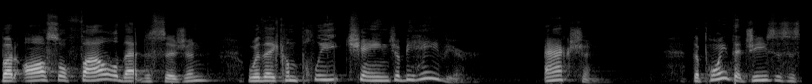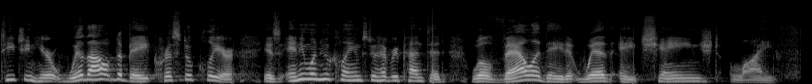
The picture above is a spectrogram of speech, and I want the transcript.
but also followed that decision with a complete change of behavior, action. The point that Jesus is teaching here, without debate, crystal clear, is anyone who claims to have repented will validate it with a changed life.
